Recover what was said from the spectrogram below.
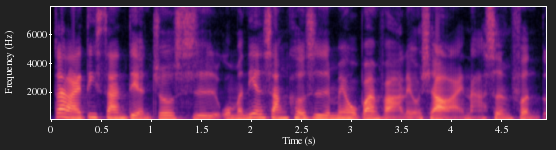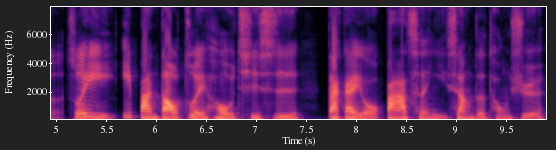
再来第三点，就是我们念商科是没有办法留下来拿身份的，所以一般到最后，其实大概有八成以上的同学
